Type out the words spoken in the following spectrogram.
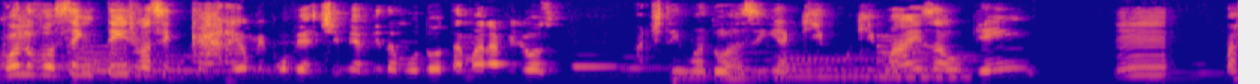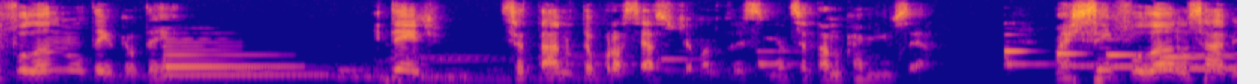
Quando você entende, você assim, cara, eu me converti, minha vida mudou, tá maravilhoso. Mas tem uma dorzinha aqui porque mais alguém. Hum, mas fulano não tem o que eu tenho. Entende? Você está no teu processo de amadurecimento, você está no caminho certo. Mas sem fulano, sabe?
